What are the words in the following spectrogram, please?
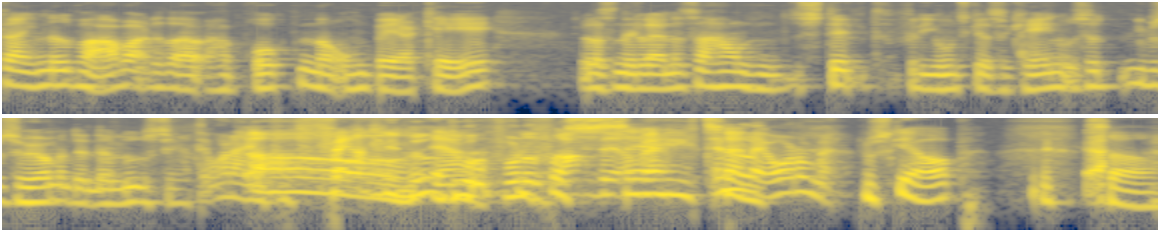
der er en nede på arbejdet, der har brugt den, når hun bærer kage, eller sådan et eller andet, så har hun den stilt, fordi hun skal tage kagen ud. Så lige pludselig hører man den der lyd, så tænker, det var da en Åh, forfærdelig lyd, ja, du har fundet for frem der. Hvad fanden laver du, mand? Nu skal jeg op. ja. så.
